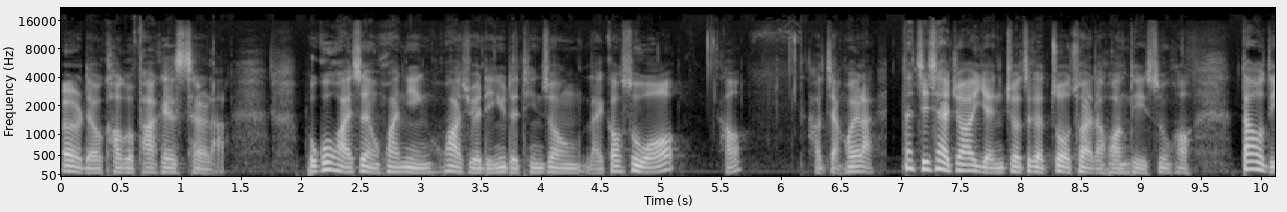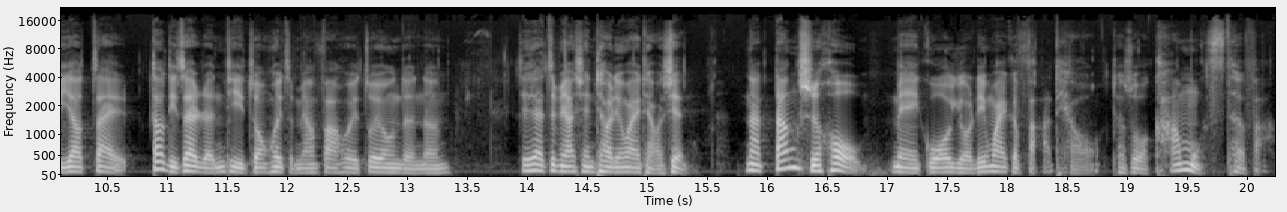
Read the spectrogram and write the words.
二流考古 parker 啦。不过我还是很欢迎化学领域的听众来告诉我哦。好好讲回来，那接下来就要研究这个做出来的黄体素哈，到底要在到底在人体中会怎么样发挥作用的呢？接下来这边要先跳另外一条线。那当时候美国有另外一个法条叫做康姆斯特法。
